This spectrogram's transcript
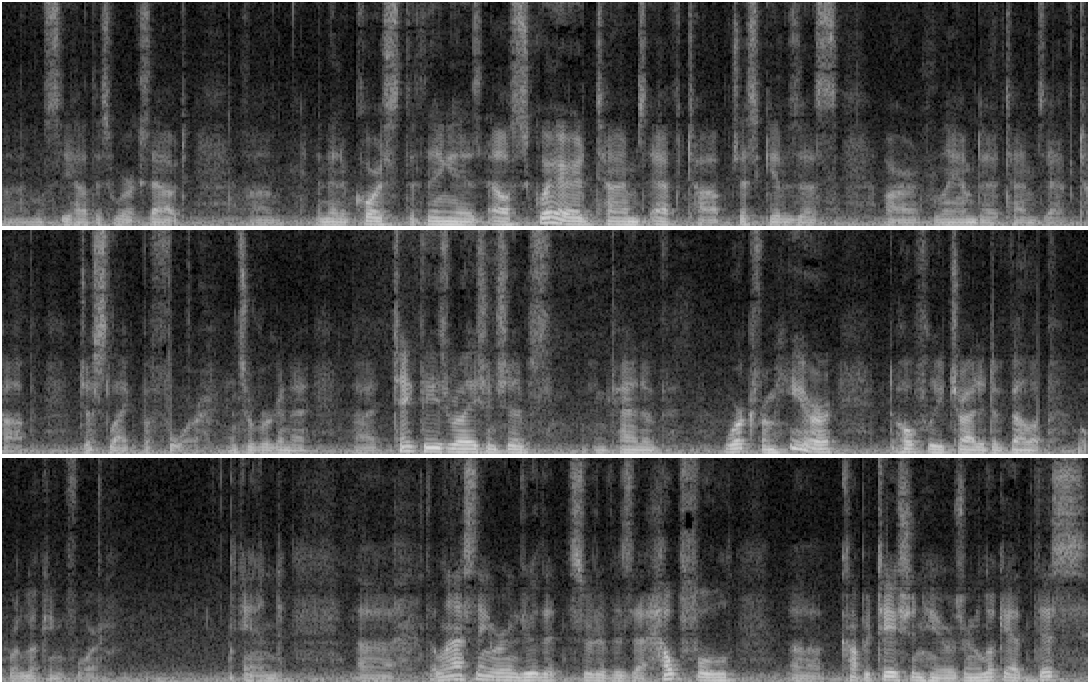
Uh, we'll see how this works out. Um, and then, of course, the thing is L squared times F top just gives us our lambda times F top, just like before. And so we're going to uh, take these relationships and kind of work from here hopefully try to develop what we're looking for. And uh, the last thing we're going to do that sort of is a helpful uh, computation here is we're going to look at this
